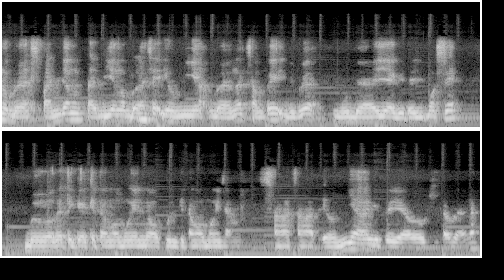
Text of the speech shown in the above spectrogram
ngebahas panjang tadi yang ngebahasnya ilmiah banget sampai juga budaya gitu maksudnya bahwa ketika kita ngomongin maupun kita ngomongin yang sangat-sangat ilmiah gitu ya logika banget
